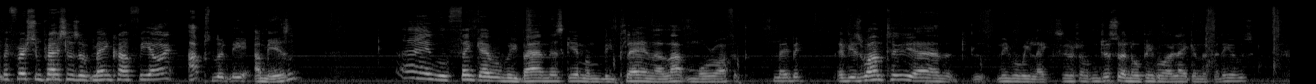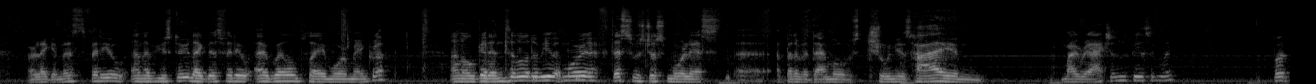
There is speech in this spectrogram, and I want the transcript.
My first impressions of Minecraft VR, absolutely amazing. I will think I will be buying this game and be playing a lot more of it, maybe. If you want to, yeah, leave a wee like or something, just so I know people are liking the videos, or liking this video. And if you do like this video, I will play more Minecraft, and I'll get into it a wee bit more. If this was just more or less uh, a bit of a demo of showing you how and my reactions, basically. But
